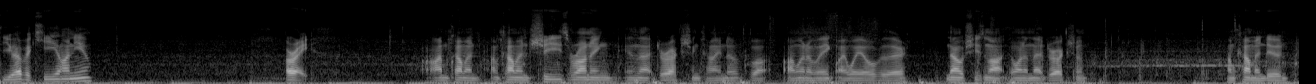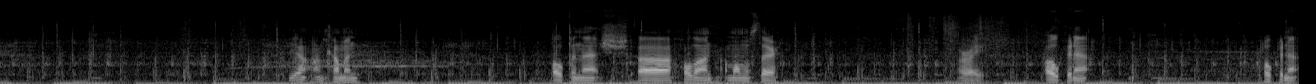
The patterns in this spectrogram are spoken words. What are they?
Do you have a key on you? Alright. I'm coming. I'm coming. She's running in that direction, kind of, but I'm gonna make my way over there. No, she's not going in that direction. I'm coming, dude. Yeah, I'm coming. Open that uh, hold on. I'm almost there. Alright. Open it. Open it.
